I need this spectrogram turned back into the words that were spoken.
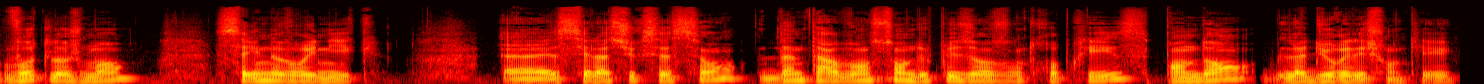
votre logement, c'est une œuvre unique. Euh, c'est la succession d'interventions de plusieurs entreprises pendant la durée des chantiers,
